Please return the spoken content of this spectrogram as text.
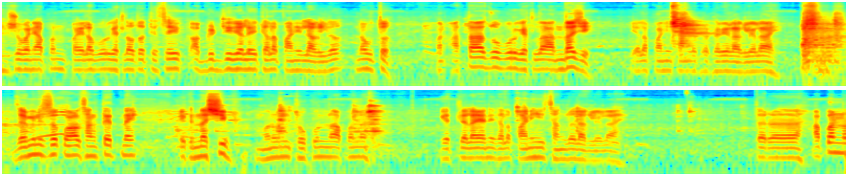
हिशोबाने आपण पहिला बोर घेतला होता त्याचं एक अपडेट दिलेलं आहे त्याला पाणी लागलं नव्हतं. पण आता जो बोर घेतला अंदाजे याला पाणी चांगल्या प्रकारे लागलेलं आहे. जमिनीचं कोणाला सांगता येत नाही. एक नशीब म्हणून ठोकून आपण घेतलेलं आहे आणि त्याला पाणीही चांगलं लागलेलं आहे. तर आपण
